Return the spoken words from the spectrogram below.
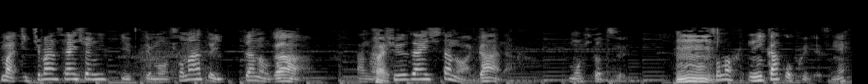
まあ、一番最初にって言っても、その後行ったのが、あの、はい駐在したのはガーナ、もう一つ。うん。その2カ国ですね。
